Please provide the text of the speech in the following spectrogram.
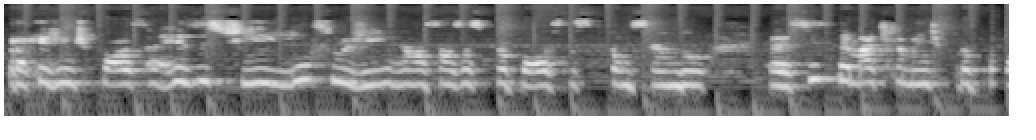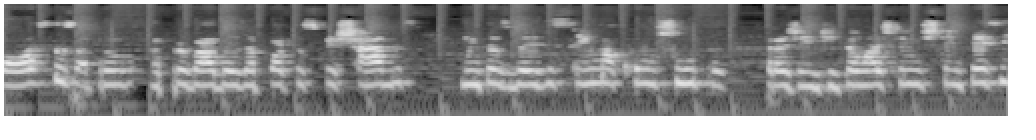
para que a gente possa resistir e insurgir em relação a essas propostas que estão sendo é, sistematicamente propostas, apro aprovadas a portas fechadas, muitas vezes sem uma consulta para a gente. Então, acho que a gente tem que ter esse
